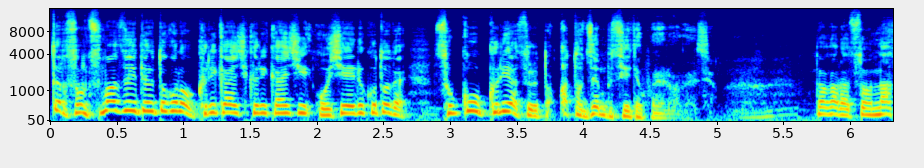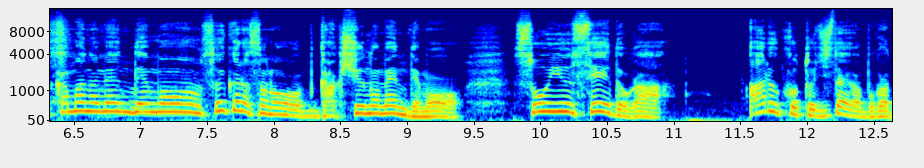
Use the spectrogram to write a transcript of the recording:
ただそのつまずいてるところを繰り返し繰り返し教えることでそこをクリアするとあと全部ついてくれるわけですよ。だからその仲間の面でもそれからその学習の面でもそういう制度があること自体は僕は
